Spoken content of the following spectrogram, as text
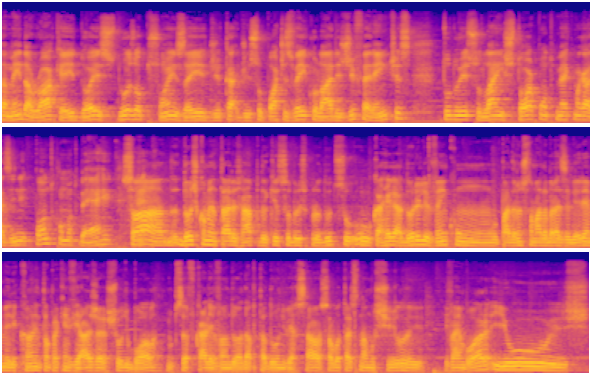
também da Rock aí dois, duas opções aí de, de suportes veiculares diferentes. Tudo isso lá em store.macmagazine.com.br. Só dois comentários rápidos aqui sobre os produtos. O, carregador ele vem com o padrão de tomada brasileiro e americano, então para quem viaja é show de bola. Não precisa ficar levando o adaptador universal, é só botar isso na mochila e, e vai embora. E os,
